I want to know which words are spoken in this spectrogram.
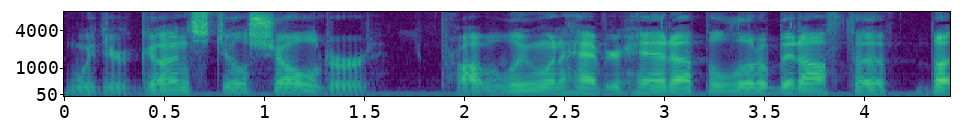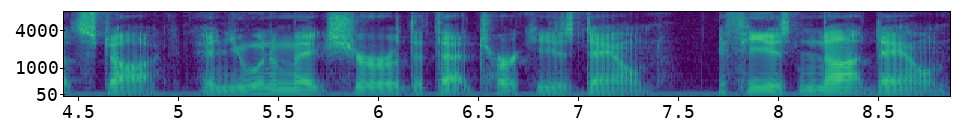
with your gun still shouldered. You probably want to have your head up a little bit off the buttstock, and you want to make sure that that turkey is down. If he is not down,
